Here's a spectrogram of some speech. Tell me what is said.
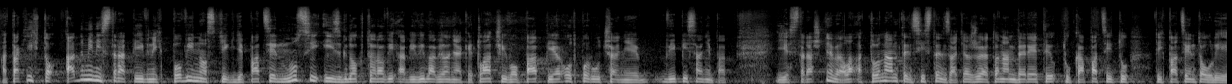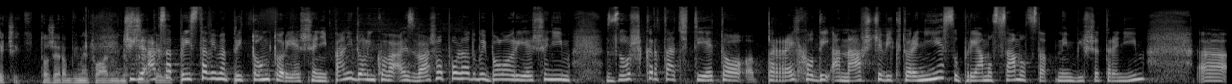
A takýchto administratívnych povinností, kde pacient musí ísť k doktorovi, aby vybavil nejaké tlačivo, papier, odporúčanie, vypísanie papier, je strašne veľa a to nám ten systém zaťažuje a to nám berie tú kapacitu tých pacientov liečiť. To, že robíme tú administratívu. Čiže ak sa pristavíme pri tomto riešení, Pani Dolinková, aj z vášho pohľadu by bolo riešením zoškrtať tieto prechody a návštevy, ktoré nie sú priamo samostatným vyšetrením, eh,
